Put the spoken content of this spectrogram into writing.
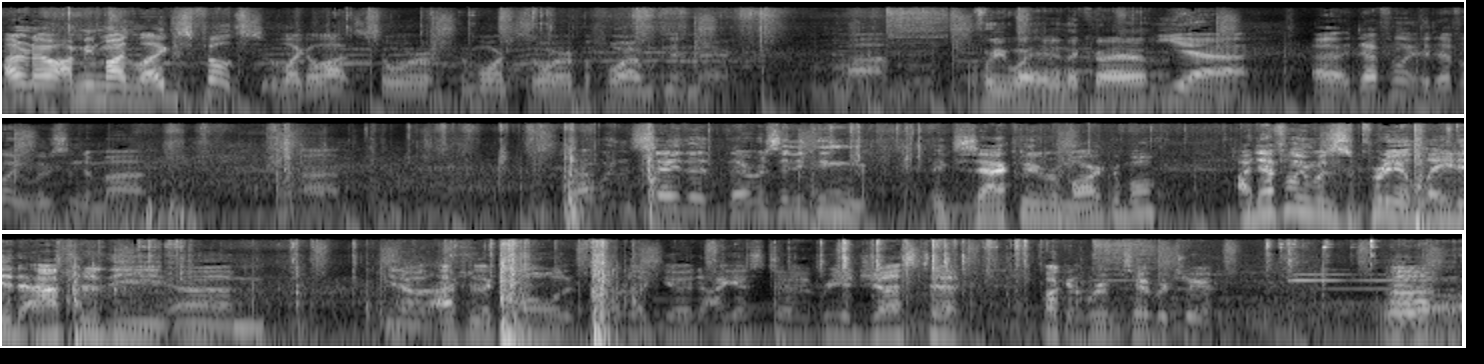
I don't know. I mean, my legs felt like a lot sore, more sore before I went in there. Um, Before you went in the cryo? yeah, uh, it definitely, it definitely loosened them up. Um, I wouldn't say that there was anything exactly remarkable. I definitely was pretty elated after the, um, you know, after the cold. it's really good, I guess, to readjust to fucking room temperature. Um,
